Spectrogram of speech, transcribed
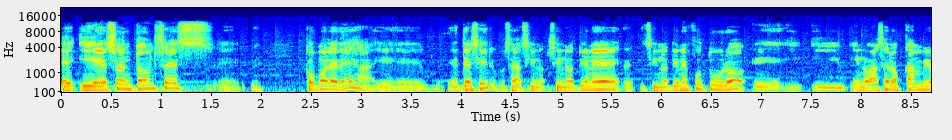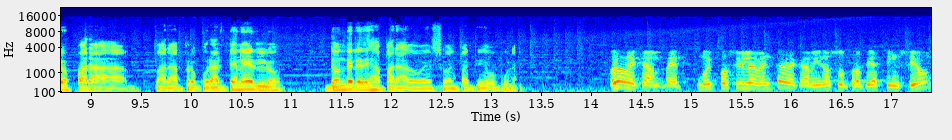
Eh, y eso entonces, eh, ¿cómo le deja? Eh, es decir, o sea, si no, si no tiene, si no tiene futuro y, no hace los cambios para, para procurar tenerlo, ¿dónde le deja parado eso al Partido Popular? Bueno, de, muy posiblemente de camino a su propia extinción.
